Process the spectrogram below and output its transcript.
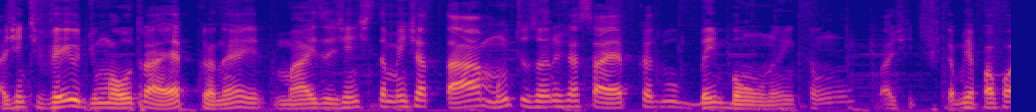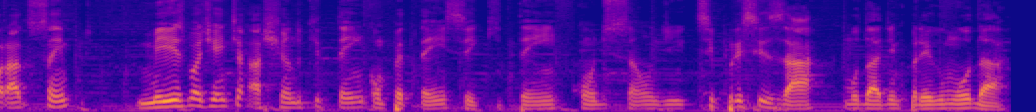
A gente veio de uma outra época, né? Mas a gente também já tá muitos anos nessa época do bem bom, né? Então a gente fica meio apavorado sempre mesmo a gente achando que tem competência e que tem condição de, se precisar mudar de emprego, mudar.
